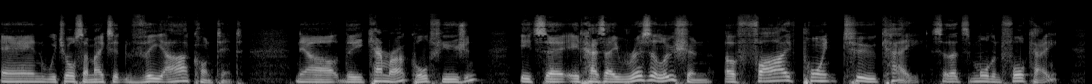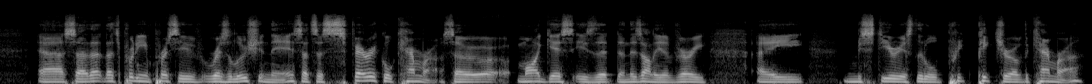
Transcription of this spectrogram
and which also makes it VR content. Now, the camera called Fusion, it's a, it has a resolution of 5.2K, so that's more than 4K. Uh, so that that's pretty impressive resolution there. So it's a spherical camera. So uh, my guess is that, and there's only a very a mysterious little picture of the camera.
